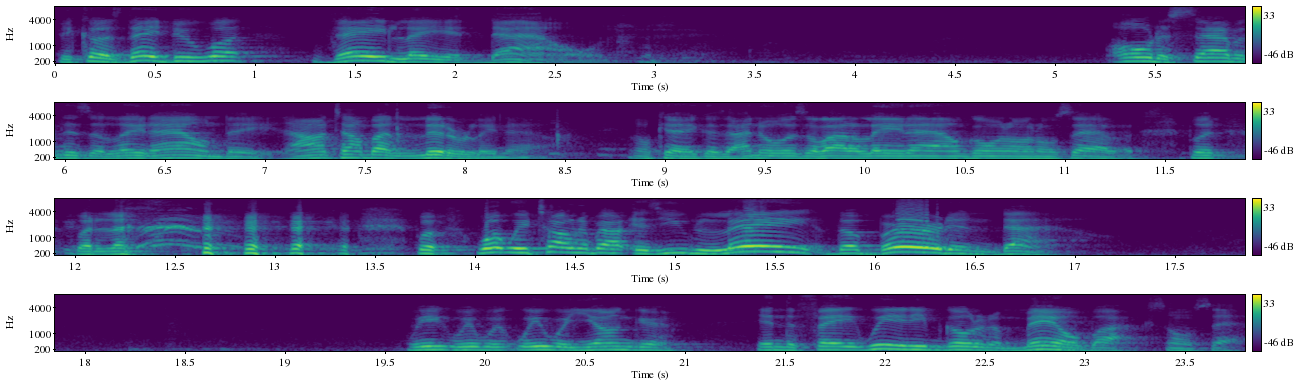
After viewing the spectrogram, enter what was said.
Because they do what? They lay it down. Oh, the Sabbath is a lay down day. Now, I'm talking about literally now, okay? Because I know there's a lot of lay down going on on Sabbath. But, but, but what we're talking about is you lay the burden down. We, we, we were younger in the faith. We didn't even go to the mailbox on Sabbath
